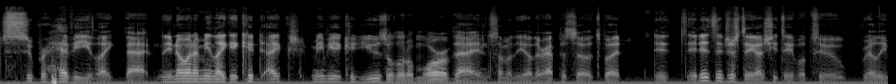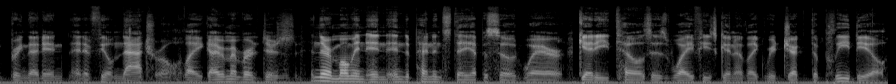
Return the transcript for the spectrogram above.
super heavy like that. You know what I mean? Like it could, I, maybe it could use a little more of that in some of the other episodes, but it it is interesting how she's able to really bring that in and it feel natural. Like I remember there's in there a moment in Independence Day episode where Getty tells his wife he's gonna like reject the plea deal,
